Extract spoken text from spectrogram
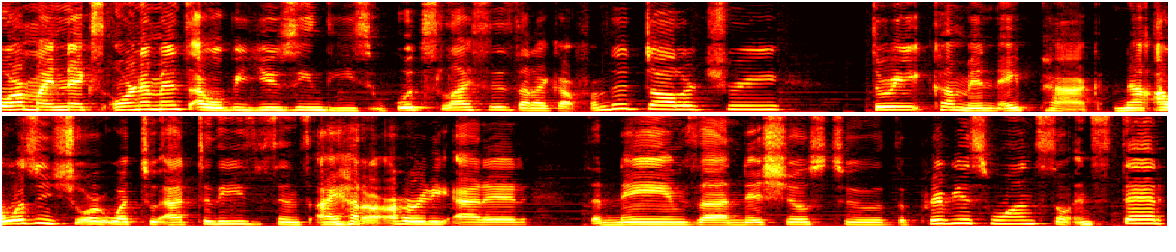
For my next ornaments, I will be using these wood slices that I got from the Dollar Tree. Three come in a pack. Now, I wasn't sure what to add to these since I had already added the names, the initials to the previous ones. So instead,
